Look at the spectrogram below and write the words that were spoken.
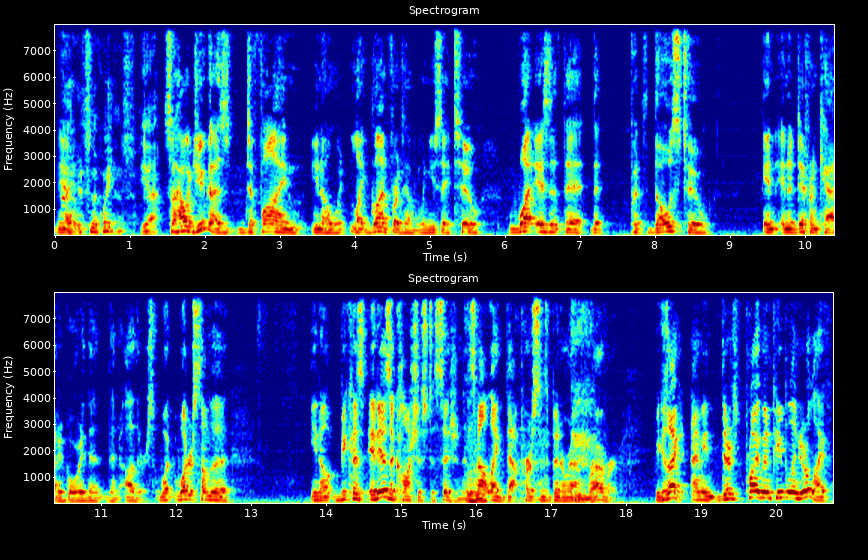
Yeah. right, it's an acquaintance. Yeah. So how would you guys define, you know, when- like Glenn, for example, when you say two, what is it that that puts those two in in a different category than than others? What what are some of the you know, because it is a conscious decision. It's mm-hmm. not like that person's been around forever. Because I I mean, there's probably been people in your life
